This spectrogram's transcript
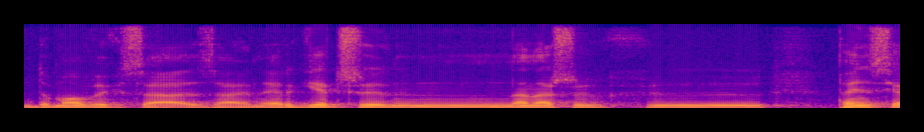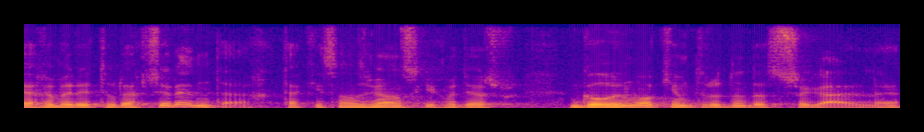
domowych za, za energię, czy na naszych y, pensjach, emeryturach czy rentach. Takie są związki, chociaż gołym okiem trudno dostrzegalne,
